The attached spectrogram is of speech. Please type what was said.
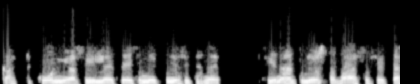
kaikki kunnia sille, että ei se niin, ja sitten ne, siinähän tuli jossain vaiheessa se, että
